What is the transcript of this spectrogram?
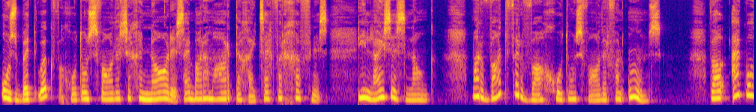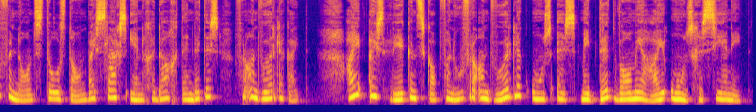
Ons bid ook vir God ons Vader se genade, sy barmhartigheid, sy vergifnis. Die lys is lank, maar wat verwag God ons Vader van ons? Wel ek wil vanaand stil staan by slegs een gedagte en dit is verantwoordelikheid. Hy eis rekenskap van hoe verantwoordelik ons is met dit waarmee hy ons geseën het.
